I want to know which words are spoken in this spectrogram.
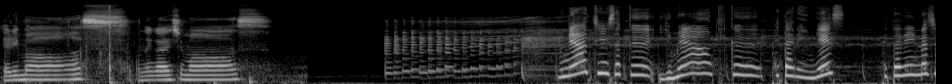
やります。お願いします胸は小さく夢は大きくペタリンです。ペタリンラジ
